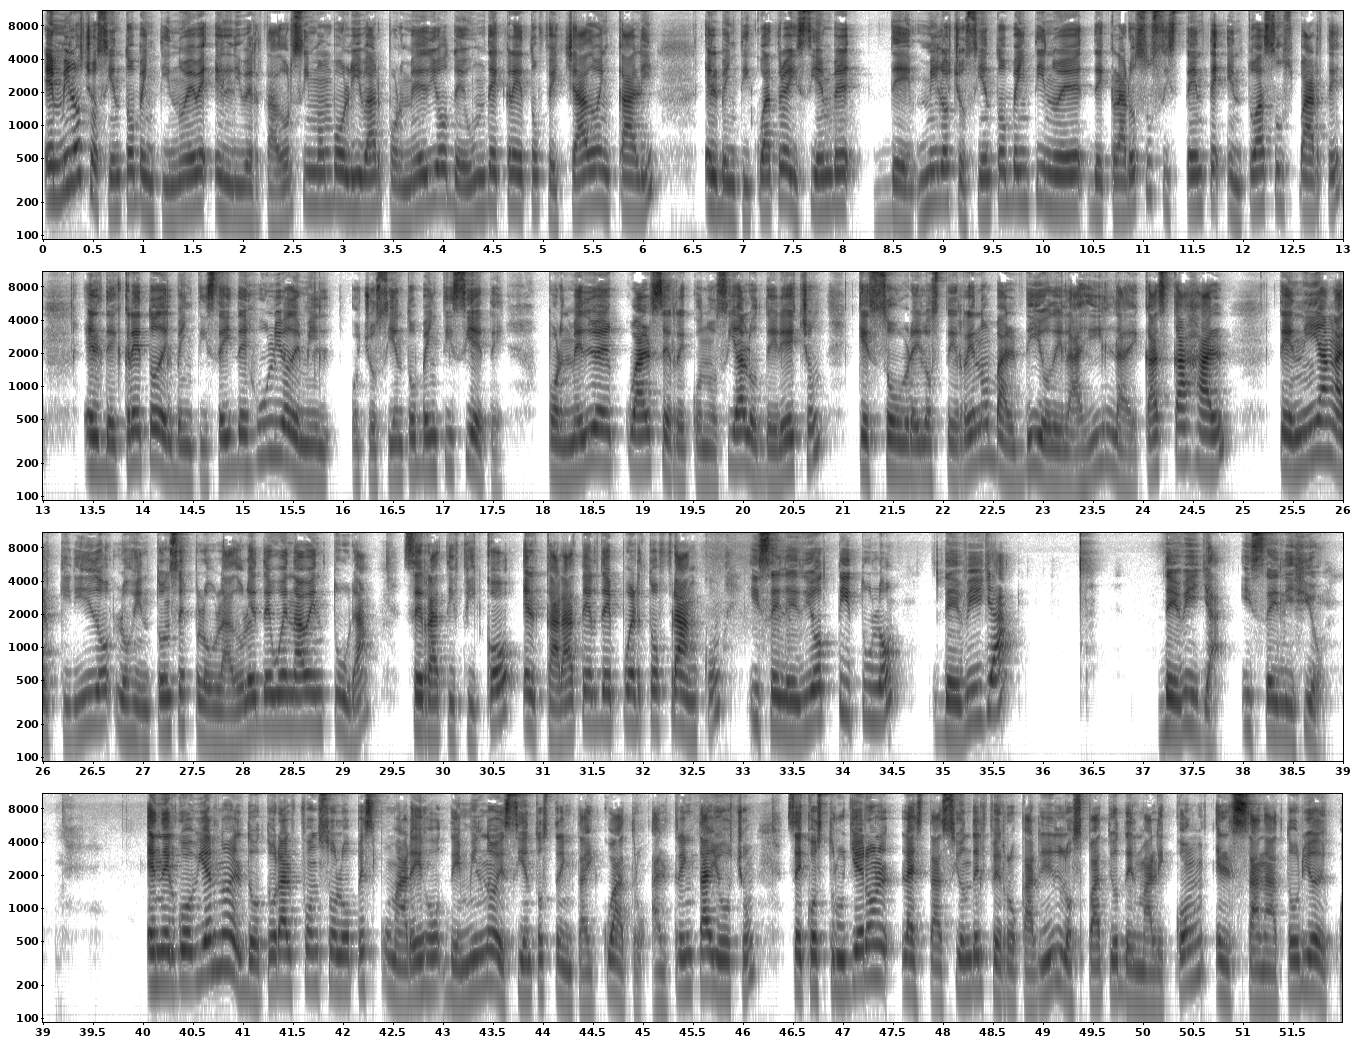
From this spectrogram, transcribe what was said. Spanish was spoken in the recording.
En 1829, el libertador Simón Bolívar, por medio de un decreto fechado en Cali el 24 de diciembre de 1829, declaró subsistente en todas sus partes el decreto del 26 de julio de 1827, por medio del cual se reconocía los derechos que sobre los terrenos baldíos de la isla de Cascajal tenían adquirido los entonces pobladores de Buenaventura, se ratificó el carácter de Puerto Franco y se le dio título de villa de villa y se eligió. En el gobierno del doctor Alfonso López Pumarejo de 1934 al 38 se construyeron la estación del ferrocarril, los patios del malecón, el sanatorio de,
